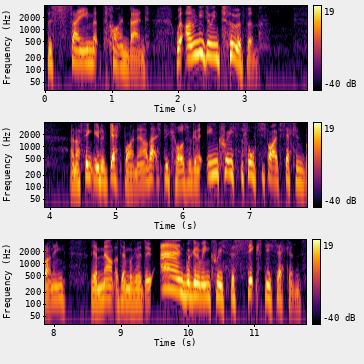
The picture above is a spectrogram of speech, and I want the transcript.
the same time band. We're only doing two of them. And I think you'd have guessed by now that's because we're going to increase the 45 second running, the amount of them we're going to do, and we're going to increase the 60 seconds.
